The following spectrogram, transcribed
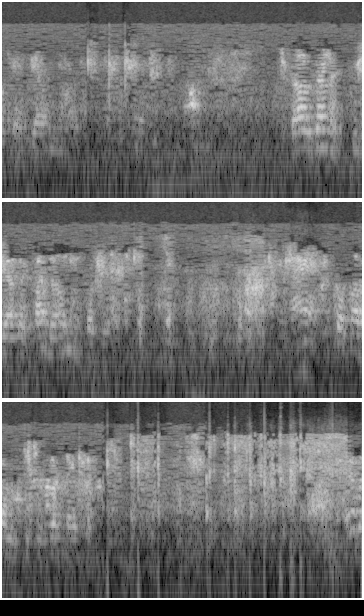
多点这样子。然后咱们去那个山东那边，哎，搞不好就是说那个，那个。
